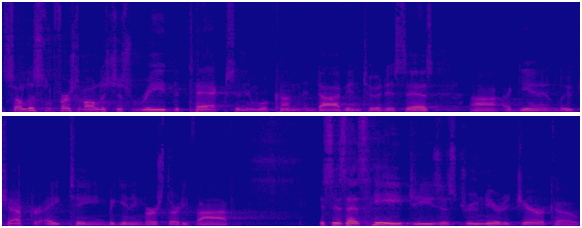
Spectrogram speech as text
so first of all, let's just read the text and then we'll come and dive into it. It says, uh, again, in Luke chapter 18, beginning verse 35, it says, As he, Jesus, drew near to Jericho,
